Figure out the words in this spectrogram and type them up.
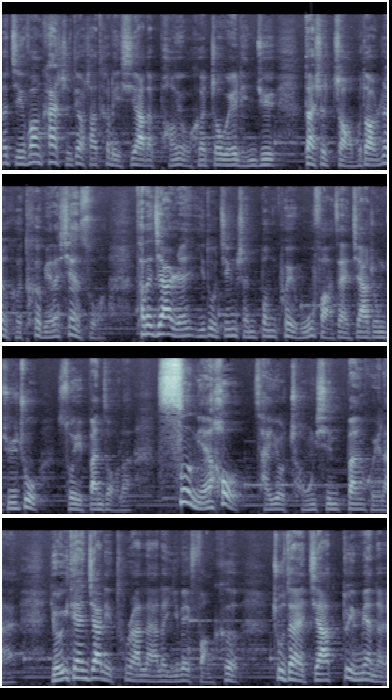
那警方开始调查特里西亚的朋友和周围邻居，但是找不到任何特别的线索。他的家人一度精神崩溃，无法在家中居住，所以搬走了。四年后才又重新搬回来。有一天，家里突然来了一位访客，住在家对面的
